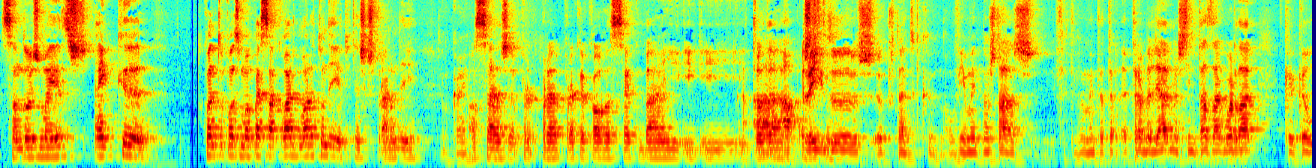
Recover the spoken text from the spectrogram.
são dois meses em que quando tu pões uma peça a colar demora-te um dia, tu tens que esperar um dia. Ok. Ou seja, para, para, para que a cola seque bem e, e, e toda há, há estrutura- períodos, eh, portanto, que obviamente não estás efetivamente a, tra- a trabalhar, mas sim estás a aguardar que aquele.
